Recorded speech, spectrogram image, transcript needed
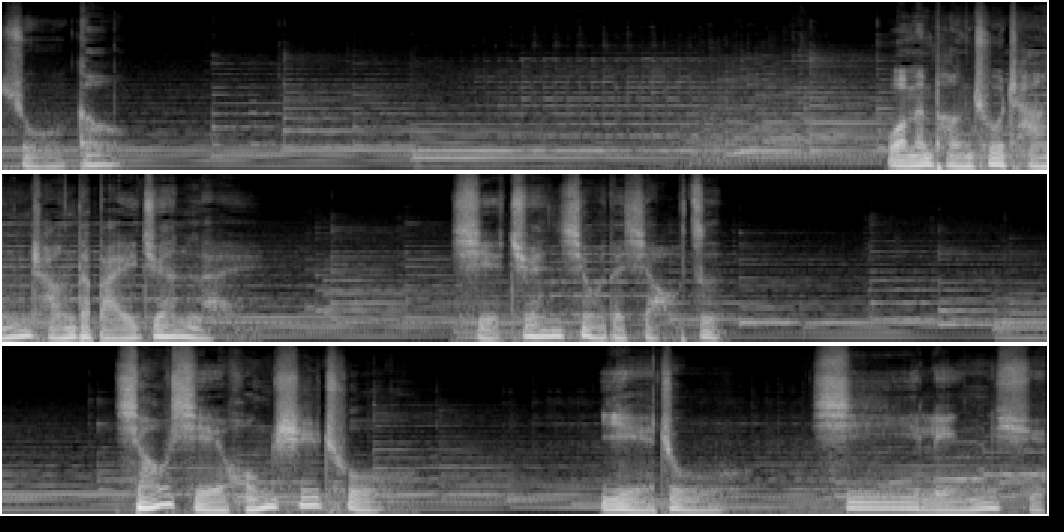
如钩。我们捧出长长的白绢来，写娟秀的小字。小写红湿处，夜住西陵雪。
